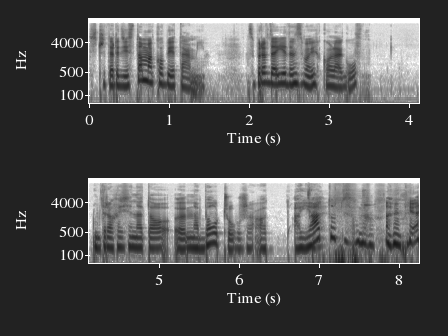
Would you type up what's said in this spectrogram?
z 40 kobietami. Co prawda jeden z moich kolegów trochę się na to e, naboczył, że a, a ja to co? No, nie?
